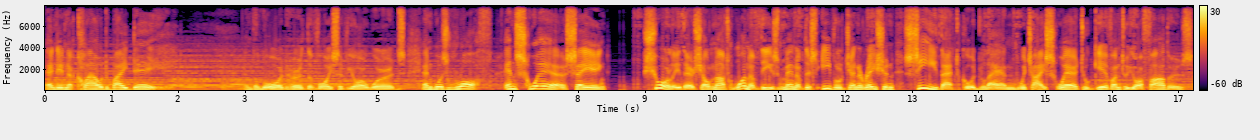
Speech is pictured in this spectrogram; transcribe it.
and in a cloud by day. And the Lord heard the voice of your words, and was wroth, and sware, saying, Surely there shall not one of these men of this evil generation see that good land which I swear to give unto your fathers,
